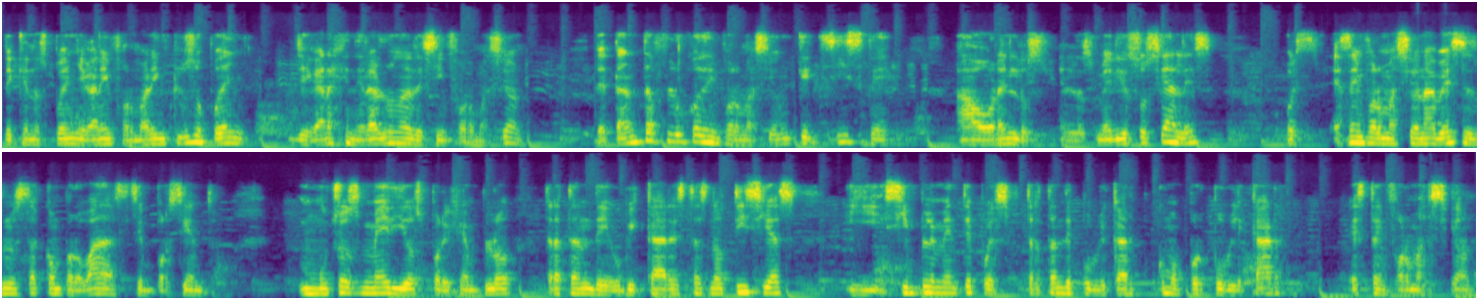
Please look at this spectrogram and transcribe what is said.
de que nos pueden llegar a informar, incluso pueden llegar a generar una desinformación. De tanta flujo de información que existe ahora en los, en los medios sociales, pues esa información a veces no está comprobada al 100%. Muchos medios, por ejemplo, tratan de ubicar estas noticias y simplemente pues tratan de publicar como por publicar esta información,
